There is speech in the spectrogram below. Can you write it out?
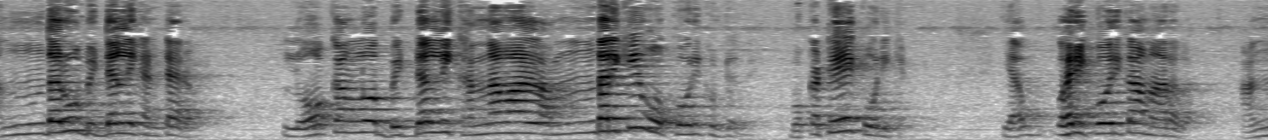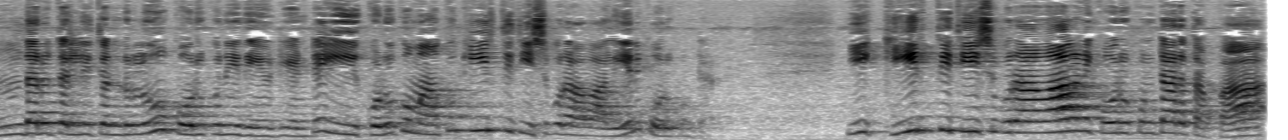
అందరూ బిడ్డల్ని కంటారు. లోకంలో బిడ్డల్ని కన్న వాళ్ళందరికీ ఓ కోరిక ఉంటుంది. ఒకటే కోరిక. ఎవ్వరి కోరిక మారదు. అందరు తల్లిదండ్రులు కోరుకునేది ఏమిటి అంటే ఈ కొడుకు మాకు కీర్తి తీసుకురావాలి అని కోరుకుంటారు. ఈ కీర్తి తీసుకురావాలని కోరుకుంటారు తప్ప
